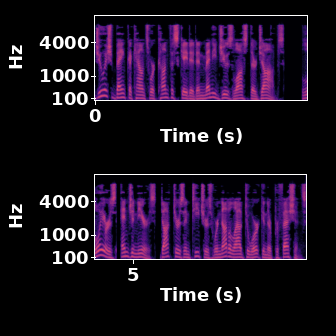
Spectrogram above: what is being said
Jewish bank accounts were confiscated and many Jews lost their jobs. Lawyers, engineers, doctors and teachers were not allowed to work in their professions.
